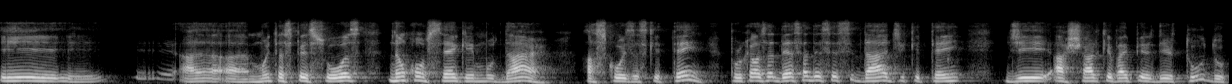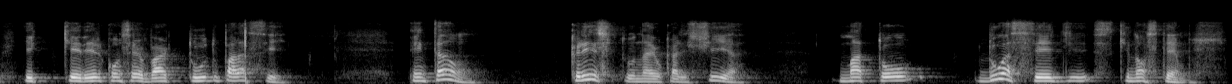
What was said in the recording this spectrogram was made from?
E a, a, muitas pessoas não conseguem mudar as coisas que têm por causa dessa necessidade que tem de achar que vai perder tudo e querer conservar tudo para si. Então, Cristo na Eucaristia matou duas sedes que nós temos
